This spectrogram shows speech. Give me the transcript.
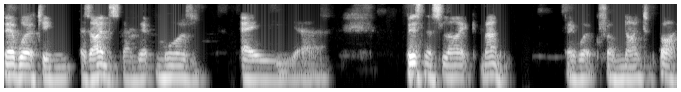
They're working, as I understand it, more of a uh, business-like manner. They work from nine to five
